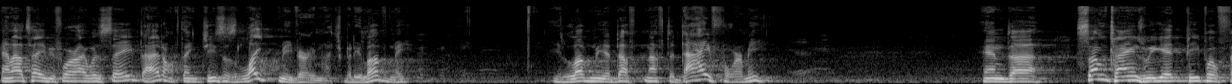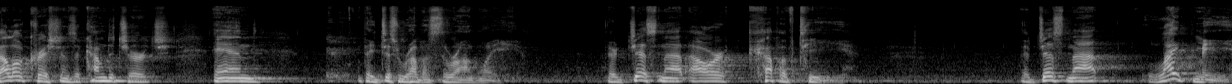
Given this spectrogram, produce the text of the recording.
And I'll tell you, before I was saved, I don't think Jesus liked me very much, but he loved me. He loved me enough to die for me. And uh, sometimes we get people, fellow Christians, that come to church and they just rub us the wrong way. They're just not our cup of tea. They're just not like me.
